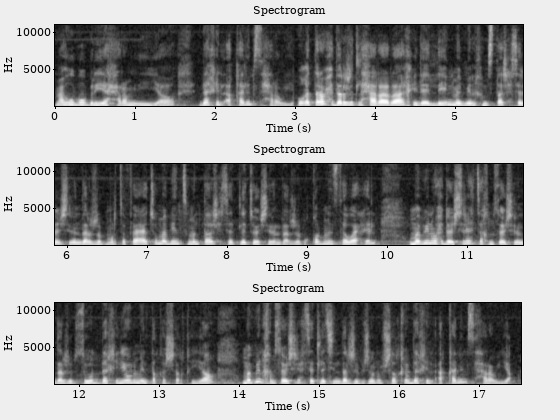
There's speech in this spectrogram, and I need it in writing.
مع هبوب رياح رملية داخل الأقاليم الصحراوية. وغتروح درجة الحرارة خلال الليل ما بين 15 حتى 20 درجة بمرتفعات وما بين 18 حتى 23 درجة بالقرب من السواحل وما بين 21 حتى 25 درجة بالسهول الداخلية والمنطقة الشرقية وما بين 25 حتى 30 درجة بالجنوب الشرقي وداخل الأقاليم الصحراوية.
